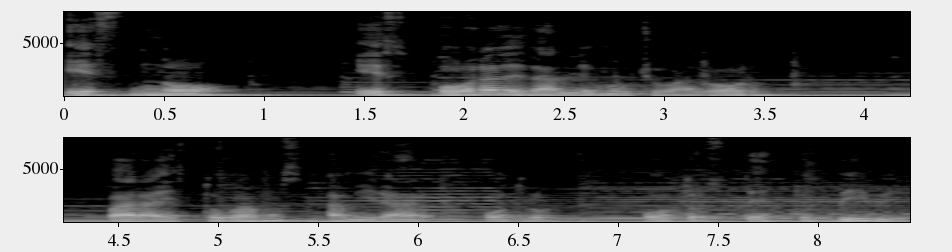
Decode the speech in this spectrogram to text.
es no, es hora de darle mucho valor. Para esto vamos a mirar otros otros textos bíblicos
